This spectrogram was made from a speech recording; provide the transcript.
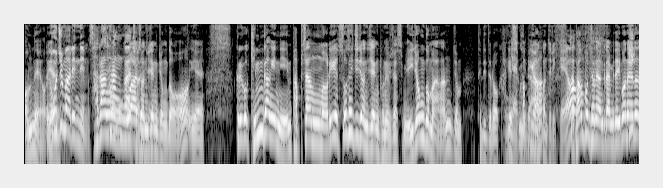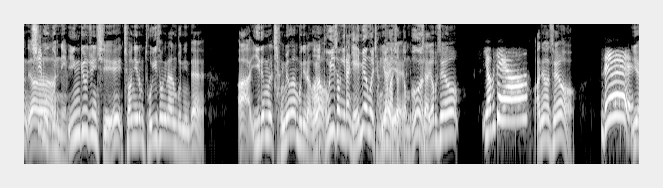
없네요. 예. 로즈마리님 사랑과, 전쟁. 정도. 예. 그리고 김강희님 밥상머리 소세지 전쟁 보내주셨습니다. 이 정도만 좀 드리도록 하겠습니다. 예, 커피 교환권 드릴게요. 자 다음 분 전화 연결합니다. 이번에는 2759 님. 인교준 씨 전 이름 도희성이라는 분인데 아 이름을 장명한 분이라고요. 아, 도희성이란 예명을 장명하셨던 예, 예. 분. 자 여보세요. 여보세요? 안녕하세요. 네. 예,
